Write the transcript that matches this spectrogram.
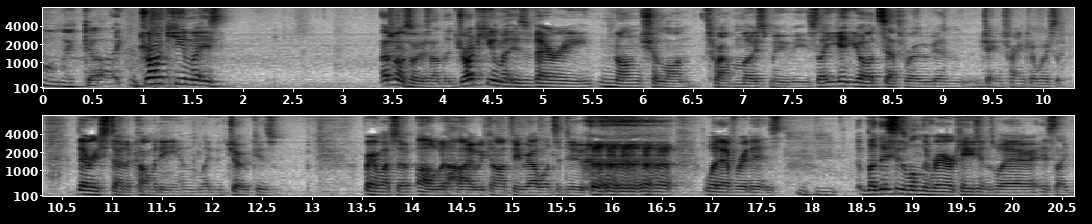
oh my god. Drug humor is. I just want to say this out there. Drug humor is very nonchalant throughout most movies. Like you get your odd Seth Rogen, James Franco, where it's very stoner comedy, and like the joke is very much so. Oh, we're high, we can't figure out what to do, whatever it is. Mm-hmm. But this is one of the rare occasions where it's like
